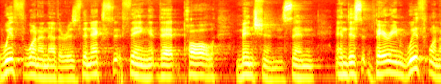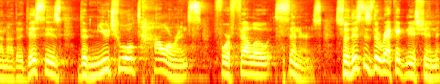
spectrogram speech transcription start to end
with one another is the next thing that Paul mentions. And, and this bearing with one another, this is the mutual tolerance for fellow sinners. So, this is the recognition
